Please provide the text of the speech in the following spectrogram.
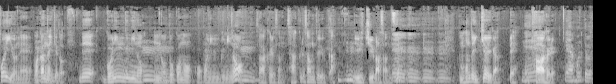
ぽいよね。わかんないけど、で5人組の、うんうん。男のこう5人組のうん。サークルさん、サークルさんというか YouTuber さんですね、うんうんうんうん。でも本当に勢いがあって、ね。パワフル。いや本当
